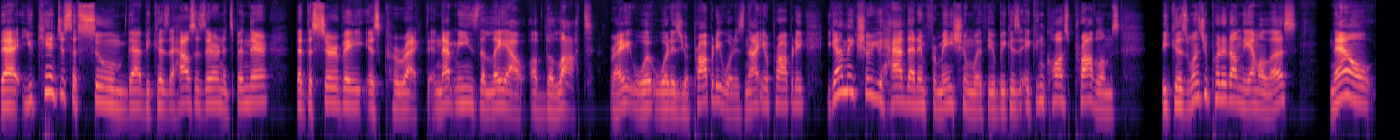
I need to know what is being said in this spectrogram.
that you can't just assume that because the house is there and it's been there that the survey is correct. And that means the layout of the lot, right? What what is your property, what is not your property? You got to make sure you have that information with you because it can cause problems because once you put it on the MLS, now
